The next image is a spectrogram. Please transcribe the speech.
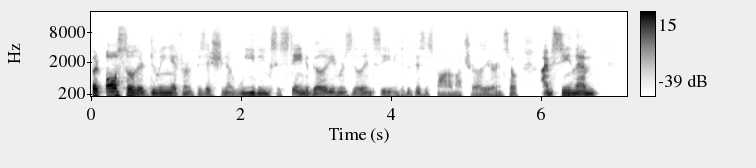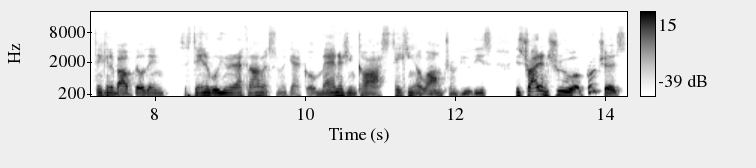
but also they're doing it from a position of weaving sustainability and resiliency into the business model much earlier. And so I'm seeing them thinking about building sustainable unit economics from the get-go, managing costs, taking a long-term view. These these tried and true approaches,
